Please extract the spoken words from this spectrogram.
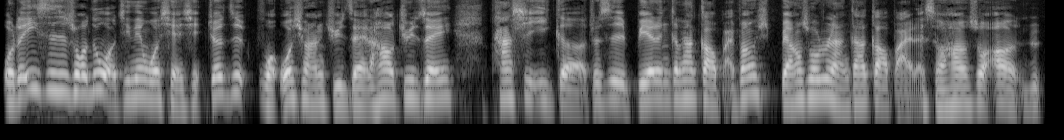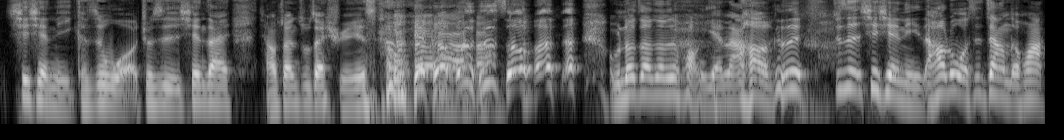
我的意思是说，如果今天我写信，就是我我喜欢 GJ，然后 GJ 他是一个，就是别人跟他告白，比方比方说润男跟他告白的时候，他就说哦，谢谢你，可是我就是现在想要专注在学业上面，是什么的？我们都知道这是谎言啦哈。可是就是谢谢你，然后如果是这样的话，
